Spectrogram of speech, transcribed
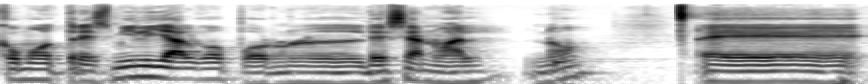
como tres mil y algo por el de ese anual, ¿no? Eh,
